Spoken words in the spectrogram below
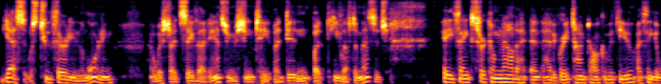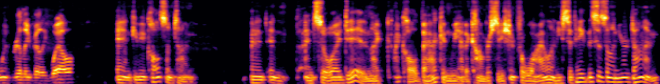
Yes, it was two thirty in the morning I wish I'd saved that answering machine tape. I didn't, but he left a message. Hey, thanks for coming out. I, I had a great time talking with you. I think it went really, really well. And give me a call sometime. And and and so I did. And I, I called back and we had a conversation for a while. And he said, Hey, this is on your dime.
